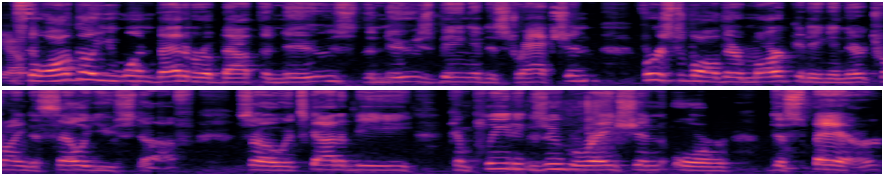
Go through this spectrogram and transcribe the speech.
Yeah. So I'll go you one better about the news, the news being a distraction. First of all, they're marketing and they're trying to sell you stuff. So it's got to be complete exuberation or despair.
